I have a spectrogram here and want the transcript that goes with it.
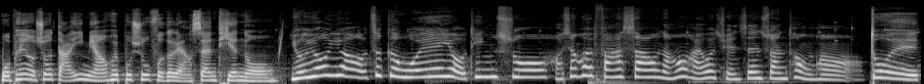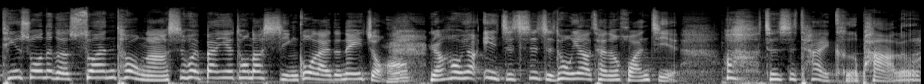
我朋友说打疫苗会不舒服个两三天哦。有有有，这个我也有听说，好像会发烧，然后还会全身酸痛哈。对，听说那个酸痛啊，是会半夜痛到醒过来的那一种，啊、然后要一直吃止痛药才能缓解啊，真是太可怕了。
